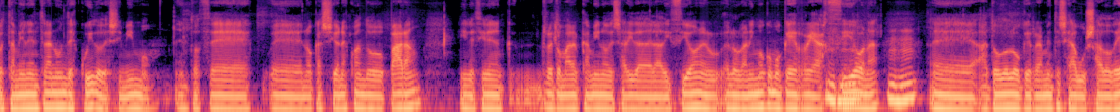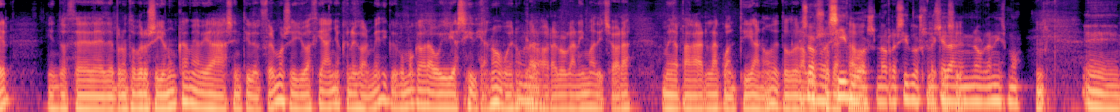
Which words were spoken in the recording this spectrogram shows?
pues también entra en un descuido de sí mismo. Entonces, eh, en ocasiones cuando paran y deciden retomar el camino de salida de la adicción, el, organismo como que reacciona eh, a todo lo que realmente se ha abusado de él. Y entonces de, pronto, pero si yo nunca me había sentido enfermo, si yo hacía años que no iba al médico, ¿y cómo que ahora voy día sí, día no? Bueno, claro, ahora el organismo ha dicho, ahora me voy a pagar la cuantía ¿no? de todo el Esos residuos, los residuos que le quedan en el organismo. Mm. Eh,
